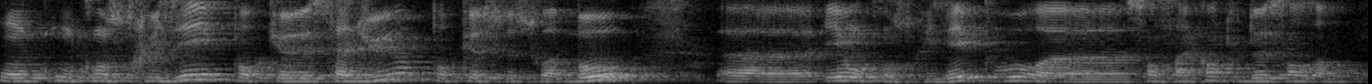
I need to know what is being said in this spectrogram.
on, construisait pour que ça dure, pour que ce soit beau, euh, et on construisait pour 150 ou 200 ans.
